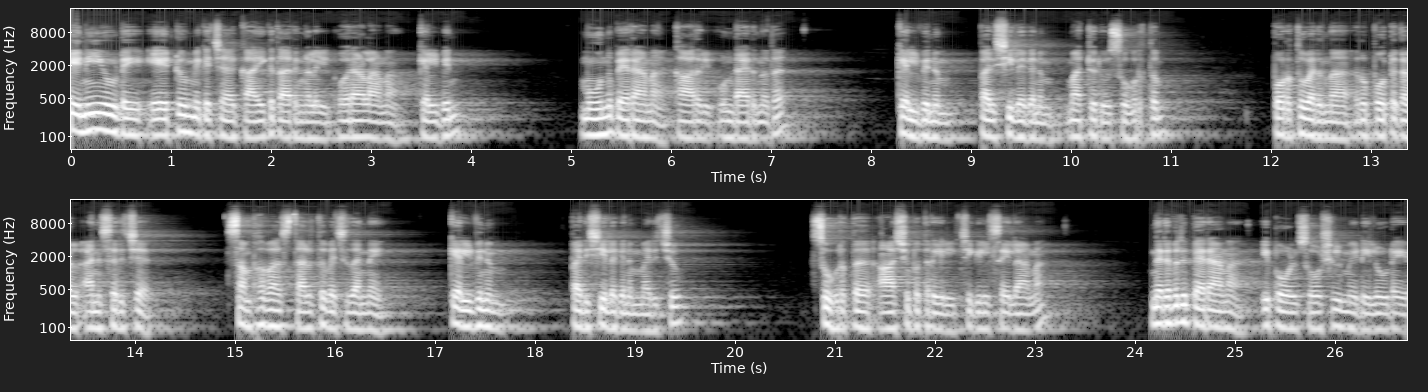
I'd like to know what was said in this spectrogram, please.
കെനിയയുടെ ഏറ്റവും മികച്ച കായിക താരങ്ങളിൽ ഒരാളാണ് കെൽവിൻ. മൂന്ന് പേരാണ് കാറിൽ ഉണ്ടായിരുന്നത്. കെൽവിനും പരിശീലകനും മറ്റൊരു സുഹൃത്തും. പുറത്തു വരുന്ന റിപ്പോർട്ടുകൾ അനുസരിച്ച് സംഭവ സ്ഥലത്ത് വെച്ച് തന്നെ കെൽവിനും പരിശീലകനും മരിച്ചു. സുഹൃത്ത് ആശുപത്രിയിൽ ചികിത്സയിലാണ്. നിരവധി പേരാണ് ഇപ്പോൾ സോഷ്യൽ മീഡിയയിലൂടെ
